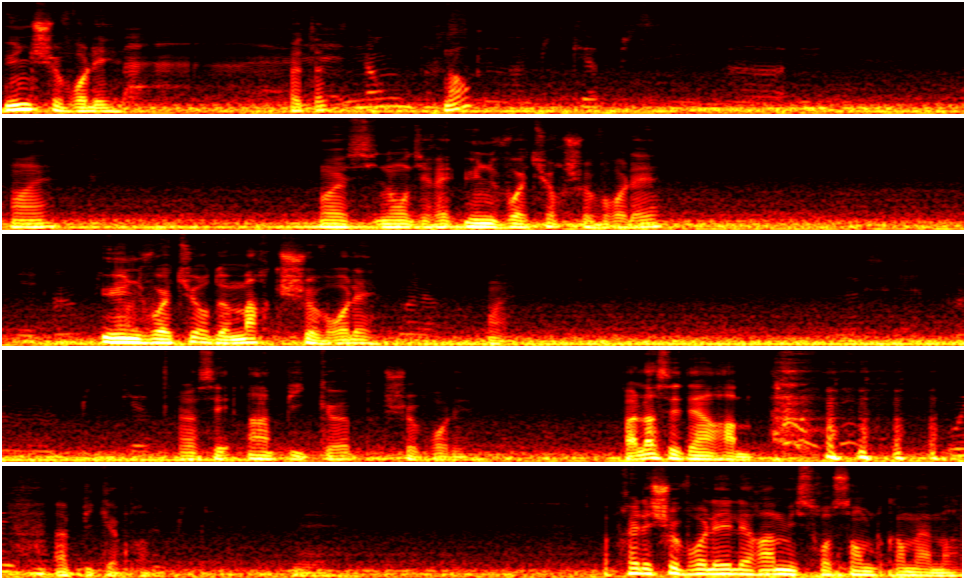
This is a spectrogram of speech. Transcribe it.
Une Chevrolet. Bah, Peut-être euh, Non, parce qu'un pick-up, c'est pas une. Ouais. Ouais, sinon on dirait une voiture Chevrolet. Et un pick-up. Une voiture de marque Chevrolet. Voilà. Ouais. Là, c'est un pick-up. Là, c'est un pick-up Chevrolet. Enfin, là, c'était un RAM. Oui, un pick-up RAM. Mais... Après, les Chevrolet et les RAM, ils se ressemblent quand même. hein.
